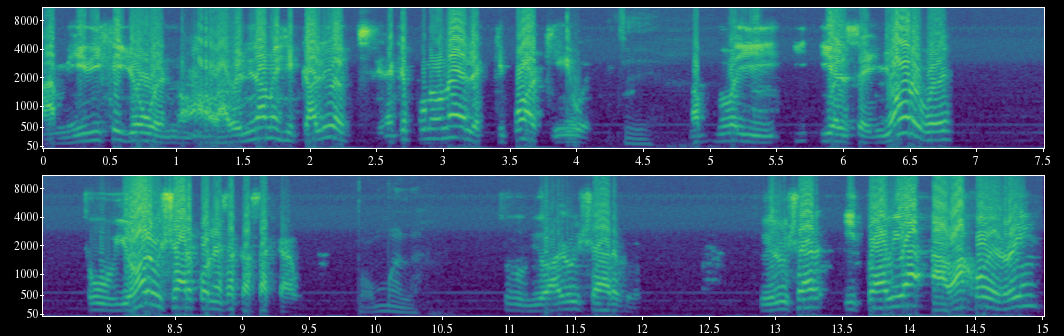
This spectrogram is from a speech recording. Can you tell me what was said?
a mí dije yo, bueno, va a venir a Mexicali, tiene que poner una del equipo aquí, güey. Sí. Y, y, el señor, güey, subió a luchar con esa casaca. Tómala. Subió a luchar, güey. Subió a luchar y todavía abajo del ring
